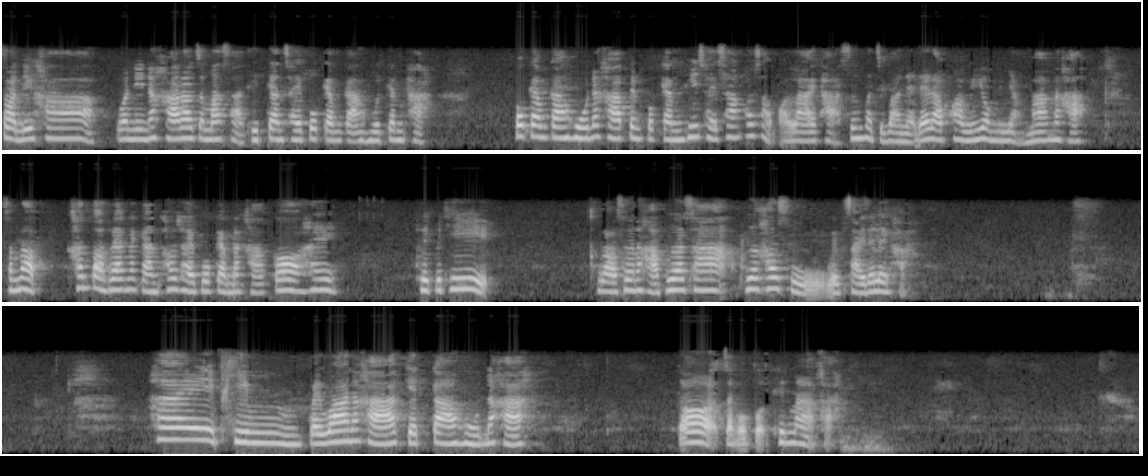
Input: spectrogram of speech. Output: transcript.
สวัสดีค่ะ วันนี้นะคะเราจะมาสาธิตการใช้โปรแกรมกางฮูดกันค่ะ โปรแกรมกางฮูดนะคะ เป็นโปรแกรมที่ใช้สร้างข้อสอบออนไลน์ค่ะ ซึ่งปัจจุบันเนี่ยได้รับความนิยมเป็นอย่างมากนะคะสำหรับขั้นตอนแรกในการเข้าใช้โปรแกรมนะคะ ก็ให้คลิกไปที่เบราว์เซอร์นะคะ เพื่อสร้างเพื่อเข้าสู่เว็บไซต์ได้เลยค่ะ ให้พิมพ์ไปว่านะคะ get kahoot นะคะ ก็จะปรากฏขึ้นมาค่ะ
